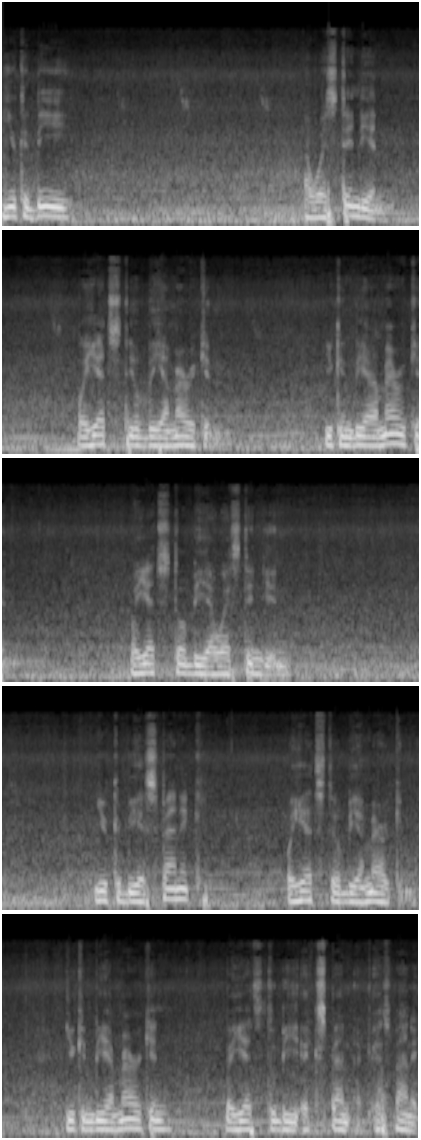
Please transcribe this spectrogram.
You could be a West Indian, but yet still be American. You can be an American, but yet still be a West Indian. You could be Hispanic, but yet still be American. You can be American, but yet still be Hispanic.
